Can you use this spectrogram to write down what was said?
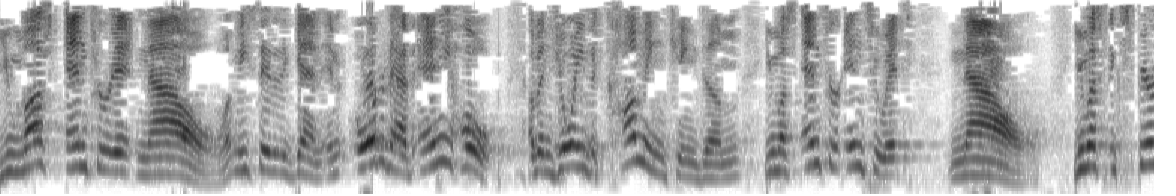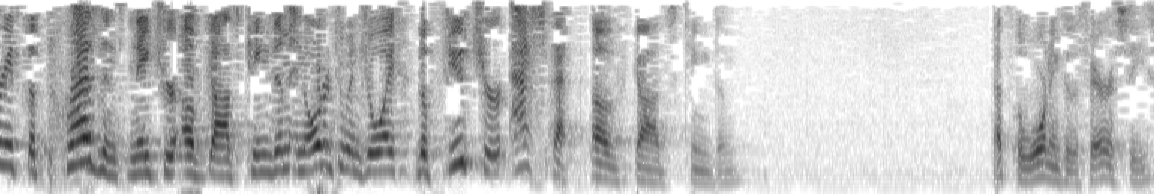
you must enter it now. Let me say that again. In order to have any hope of enjoying the coming kingdom, you must enter into it now. You must experience the present nature of God's kingdom in order to enjoy the future aspect of God's kingdom. That's the warning to the Pharisees.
